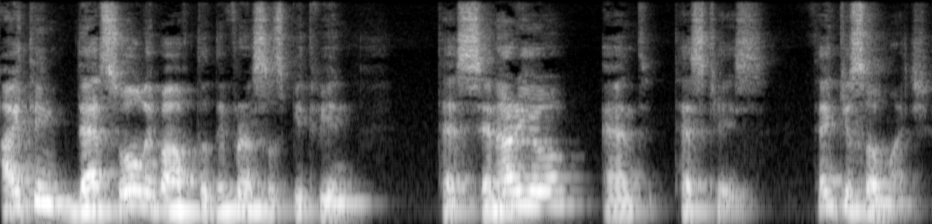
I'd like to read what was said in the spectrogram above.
I think that's all about the differences between test scenario and test case. Thank you so much.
